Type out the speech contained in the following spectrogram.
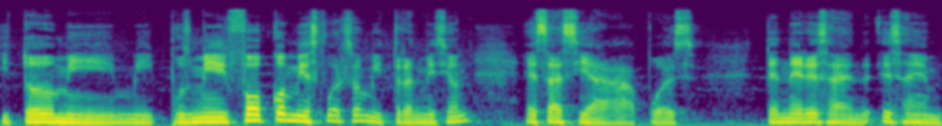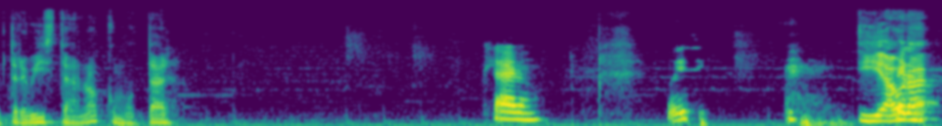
y todo mi, mi pues mi foco, mi esfuerzo, mi transmisión es hacia pues tener esa, esa entrevista, ¿no? Como tal. Claro. Pues Y ahora,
